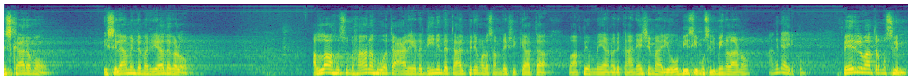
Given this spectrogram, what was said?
നിസ്കാരമോ ഇസ്ലാമിന്റെ മര്യാദകളോ അള്ളാഹു സുബാനഹുവത്ത ആലയുടെ ദീനിന്റെ താല്പര്യങ്ങളോ സംരക്ഷിക്കാത്ത വാപ്പയമ്മയാണോ ഒരു കാനേശിമാരി ഒ ബി സി മുസ്ലിമീങ്ങളാണോ അങ്ങനെ ആയിരിക്കും. പേരിൽ മാത്രം മുസ്ലിം.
